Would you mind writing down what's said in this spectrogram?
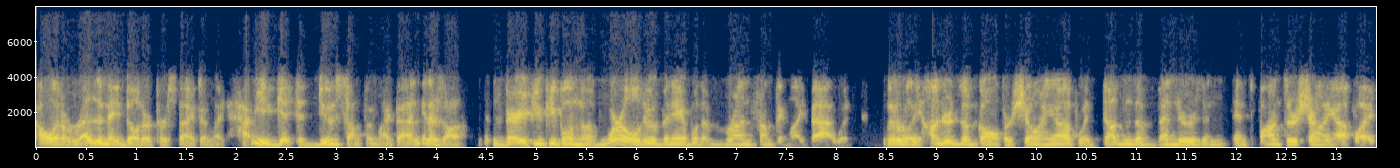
call it a resume builder perspective, like how do you get to do something like that? I mean, there's a there's very few people in the world who have been able to run something like that with literally hundreds of golfers showing up, with dozens of vendors and, and sponsors showing up. Like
